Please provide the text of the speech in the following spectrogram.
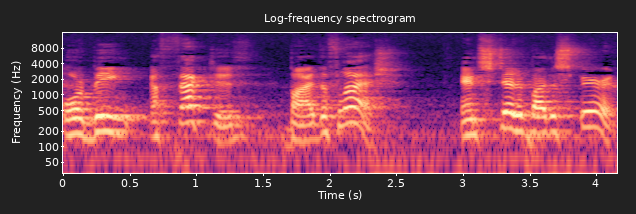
or being affected by the flesh instead of by the Spirit.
